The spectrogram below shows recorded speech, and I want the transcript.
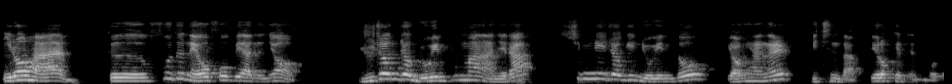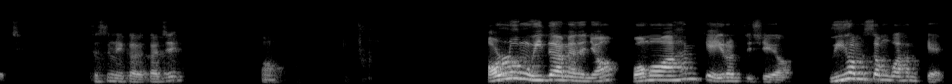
이러한 그 푸드 네오포비아는요 유전적 요인뿐만 아니라 심리적인 요인도 영향을 미친다. 이렇게 되는 거겠지. 됐습니까 여기까지? 어. along 하면은요 뭐뭐와 함께 이런 뜻이에요. 위험성과 함께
